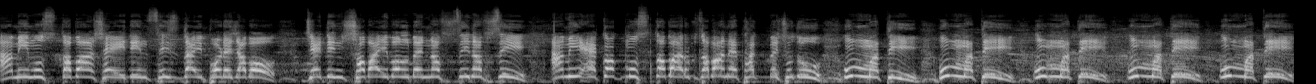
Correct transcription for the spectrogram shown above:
আমি মুস্তফা সেই দিন সিজদাই পড়ে যাব। যেদিন সবাই বলবে, নফসি নফসি, আমি একক মুস্তফার জবানে থাকবে শুধু উম্মতি উম্মতি উম্মতি উম্মতি উম্মতি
